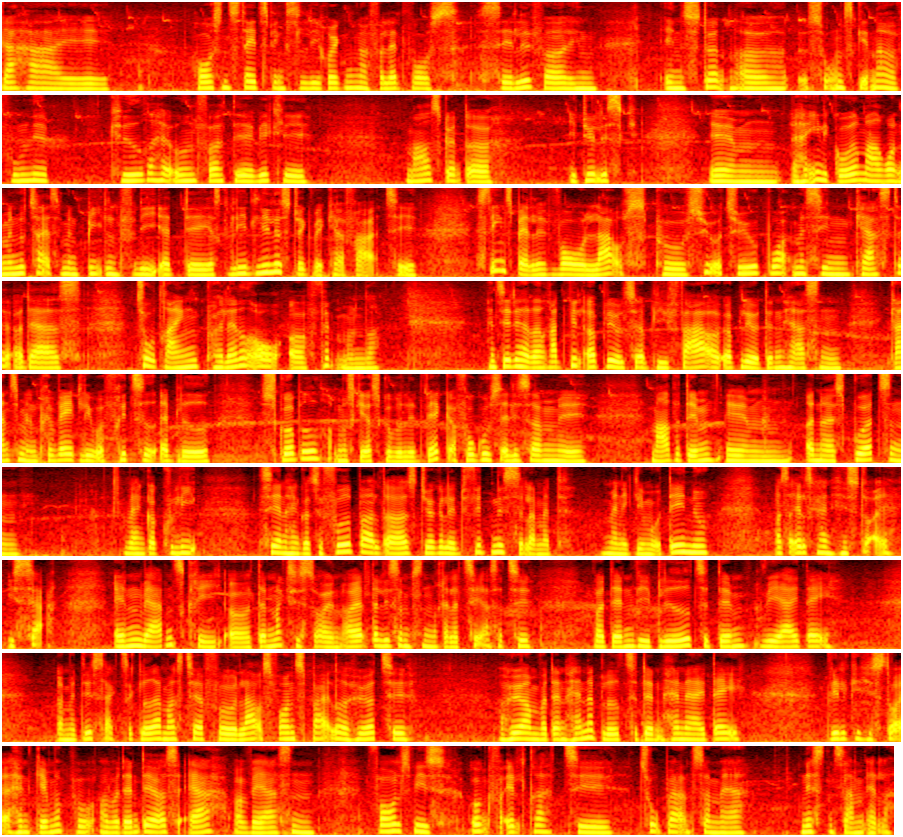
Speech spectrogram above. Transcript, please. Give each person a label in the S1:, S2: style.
S1: Jeg har øh, Horsens statsfængsel i ryggen og forladt vores celle for en, en stund, og solen skinner, og fuglene kvidrer her udenfor. Det er virkelig meget skønt og idyllisk. Øhm, jeg har egentlig gået meget rundt, men nu tager jeg simpelthen bilen, fordi at øh, jeg skal lige et lille stykke væk herfra til Stensballe, hvor Lars på 27 bor med sin kæreste og deres to drenge på halvandet år og fem måneder. Han siger, at det har været en ret vild oplevelse at blive far og opleve den her sådan, grænse mellem privatliv og fritid er blevet skubbet, og måske også skubbet lidt væk, og fokus er ligesom øh, meget på dem. Øhm, og når jeg spurgte, sådan, hvad han godt kunne lide, siger han, at han går til fodbold og også dyrker lidt fitness, selvom at man ikke lige må det endnu. Og så elsker han historie, især 2. verdenskrig og Danmarks historien, og alt, der ligesom sådan relaterer sig til, hvordan vi er blevet til dem, vi er i dag. Og med det sagt, så glæder jeg mig også til at få Lars foran spejlet og høre til og høre om, hvordan han er blevet til den, han er i dag. Hvilke historier han gemmer på, og hvordan det også er at være sådan forholdsvis ung forældre til to børn, som er næsten samme alder.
